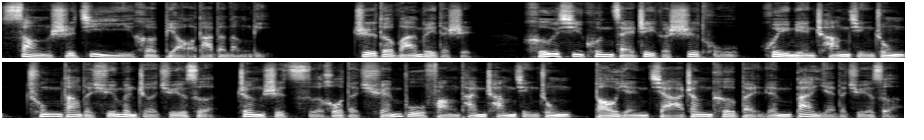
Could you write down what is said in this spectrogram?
丧失记忆和表达的能力。值得玩味的是，何锡坤在这个师徒会面场景中充当的询问者角色，正是此后的全部访谈场景中导演贾樟柯本人扮演的角色。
